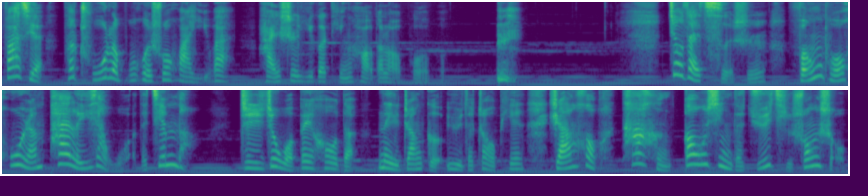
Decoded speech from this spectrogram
发现她除了不会说话以外，还是一个挺好的老婆婆。就在此时，冯婆忽然拍了一下我的肩膀，指着我背后的那张葛玉的照片，然后她很高兴地举起双手，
